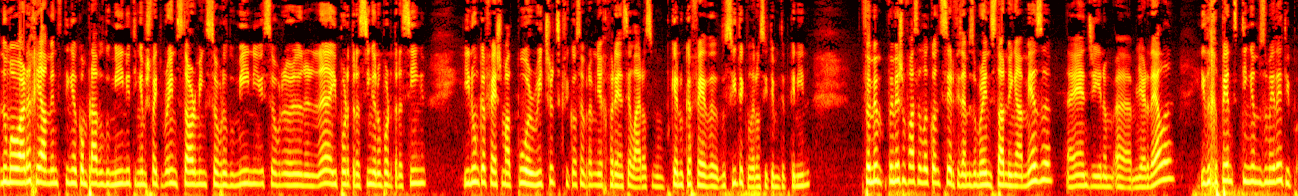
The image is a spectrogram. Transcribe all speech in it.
numa hora realmente tinha comprado o domínio, tínhamos feito brainstorming sobre o domínio e sobre e pôr tracinho ou não pôr tracinho. E num café chamado Poor Richards, que ficou sempre a minha referência lá, era assim um pequeno café do, do sítio, aquilo era um sítio muito pequenino. Foi mesmo, foi mesmo fácil acontecer. Fizemos um brainstorming à mesa, a Angie e a, a mulher dela, e de repente tínhamos uma ideia tipo,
